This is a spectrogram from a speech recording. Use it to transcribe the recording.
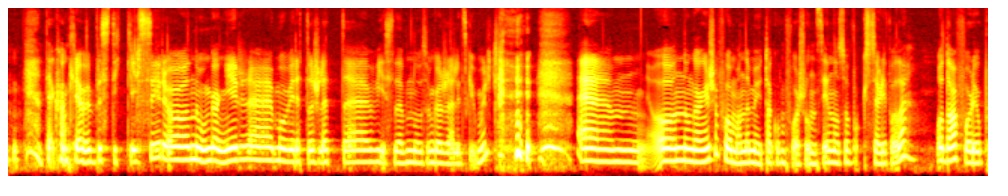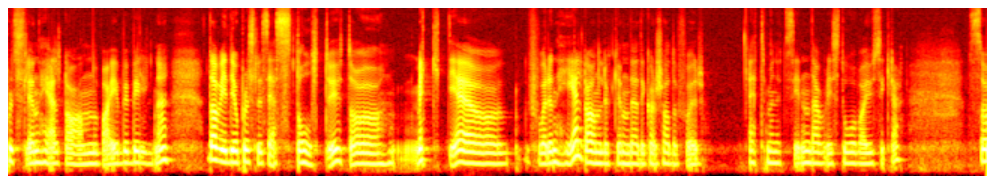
det kan kreve bestikkelser, og noen ganger eh, må vi rett og slett eh, vise dem noe som kanskje er litt skummelt. og noen ganger så får man dem ut av komfortsonen sin, og så vokser de på det. Og da får de jo plutselig en helt annen vibe i bildene. Da vil de jo plutselig se stolte ut og mektige og får en helt annen look enn det de kanskje hadde for ett minutt siden, der hvor de sto og var usikre. Så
